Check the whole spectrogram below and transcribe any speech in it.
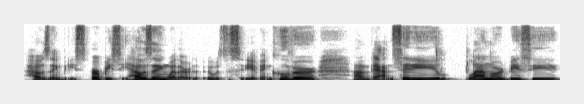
housing BC or BC Housing, whether it was the city of Vancouver, um, Vancity, Landlord BC,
